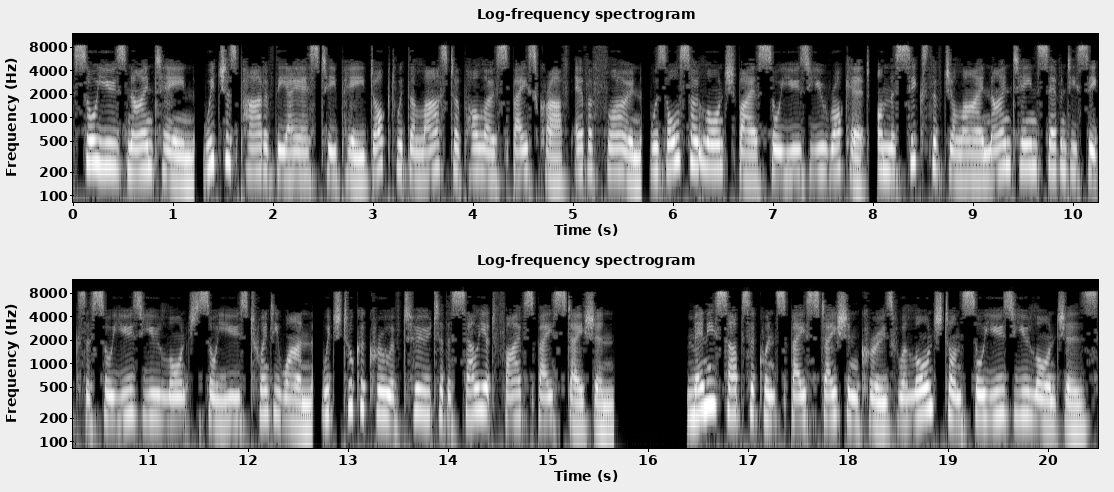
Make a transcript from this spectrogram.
Soyuz 19, which as part of the ASTP docked with the last Apollo spacecraft ever flown, was also launched by a Soyuz U rocket. On 6 July 1976 a Soyuz U launched Soyuz 21, which took a crew of two to the Salyut 5 space station. Many subsequent space station crews were launched on Soyuz U launches.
